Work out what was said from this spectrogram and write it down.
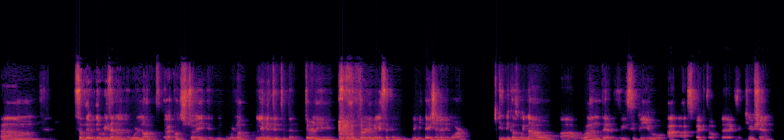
Um, so the, the reason we're not uh, constrained, we're not limited to the 30, 30 millisecond limitation anymore is because we now uh, run the vCPU aspect of the execution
